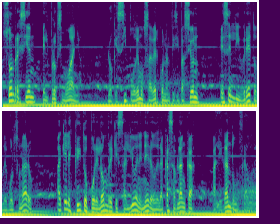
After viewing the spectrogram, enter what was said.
son recién el próximo año. Lo que sí podemos saber con anticipación es el libreto de Bolsonaro, aquel escrito por el hombre que salió en enero de la Casa Blanca alegando un fraude.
